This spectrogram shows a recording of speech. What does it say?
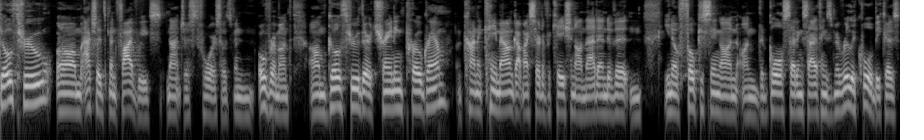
go through um, actually it's been five weeks not just four so it's been over a month um, go through their training program. Kind of came out and got my certification on that end of it and you know focusing on on the goal setting side of things has been really cool because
